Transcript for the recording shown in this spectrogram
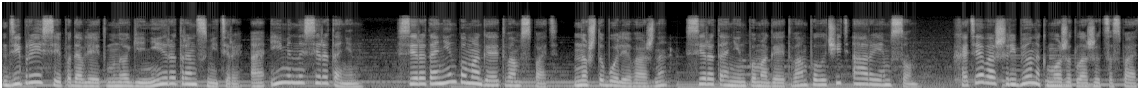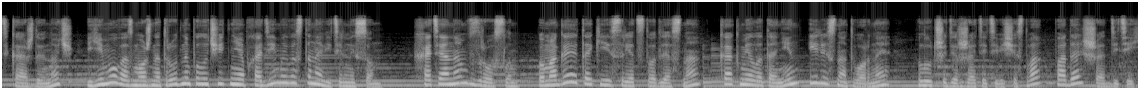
Депрессия подавляет многие нейротрансмиттеры, а именно серотонин. Серотонин помогает вам спать, но что более важно, серотонин помогает вам получить АРМ-сон. Хотя ваш ребенок может ложиться спать каждую ночь, ему, возможно, трудно получить необходимый восстановительный сон. Хотя нам, взрослым, помогают такие средства для сна, как мелатонин или снотворное, лучше держать эти вещества подальше от детей.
